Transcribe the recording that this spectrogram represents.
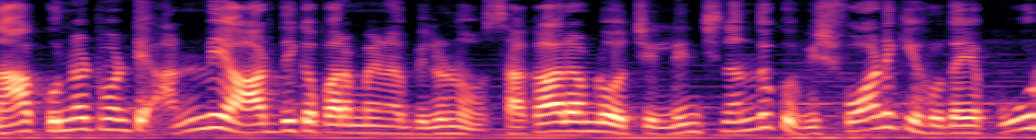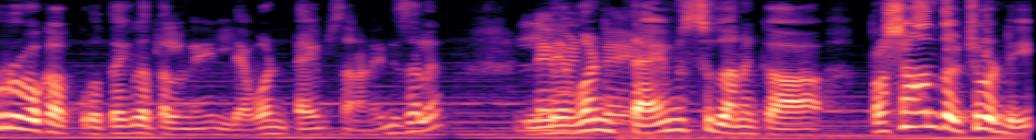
నాకున్నటువంటి అన్ని ఆర్థిక పరమైన బిల్లును సకాలంలో చెల్లించినందుకు విశ్వానికి హృదయపూర్వక కృతజ్ఞతలని లెవెన్ టైమ్స్ అనండి ఎన్నిసార్లు లెవెన్ టైమ్స్. కనుక ప్రశాంతం చూడండి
